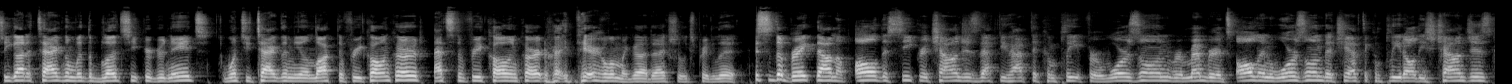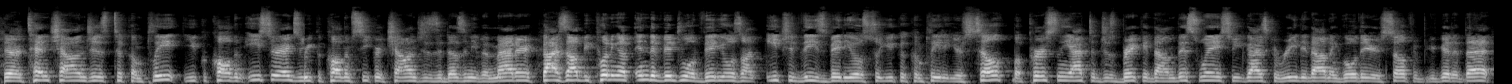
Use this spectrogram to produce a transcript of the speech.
So you got to tag them with the Bloodseeker grenades. Once you tag them, you unlock the free calling card. That's the free calling card right there. Oh my god, that actually looks pretty lit. This is the breakdown of all the secret challenges that you have to complete for Warzone. Remember, it's all in Warzone that you have to complete all these challenges. There are 10 challenges to complete. You could call them Easter eggs or you could call them secret challenges. It doesn't even matter. Guys, I'll be putting up individual videos on each of these videos so you could complete it yourself. But personally, I have to just break it down this way so you guys can read it out and go there yourself if you're good at that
